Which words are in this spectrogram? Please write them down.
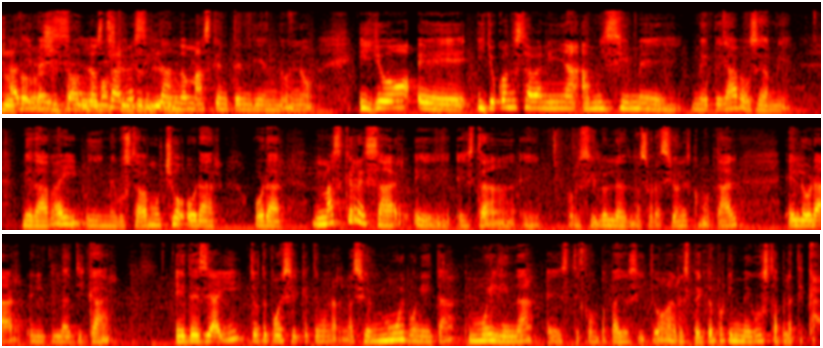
Lo estás recitando lo más que recitando entendiendo. más que entendiendo, ¿no? Y yo, eh, y yo cuando estaba niña, a mí sí me, me pegaba, o sea, me, me daba y, y me gustaba mucho orar, orar. Más que rezar, eh, esta, eh, por decirlo, la- las oraciones como tal, el orar, el platicar, eh, desde ahí yo te puedo decir que tengo una relación muy bonita, muy linda este, con Papá Diosito al respecto porque me gusta platicar.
